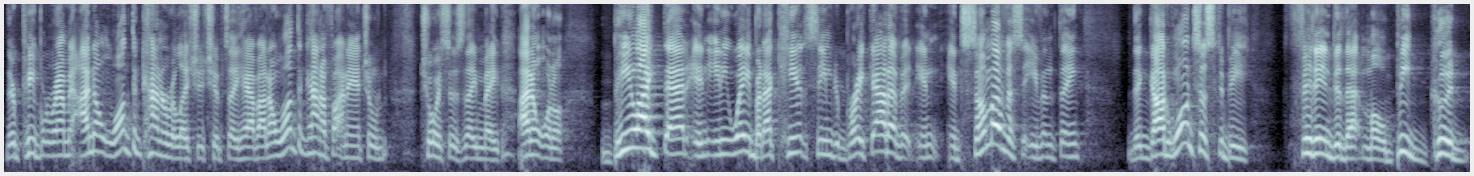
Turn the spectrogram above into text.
There are people around me. I don't want the kind of relationships they have. I don't want the kind of financial choices they make. I don't want to be like that in any way, but I can't seem to break out of it. And, and some of us even think that God wants us to be fit into that mold, be good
